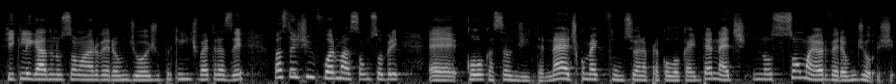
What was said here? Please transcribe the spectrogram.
Fique ligado no Somar Verão de hoje, porque a gente vai trazer bastante informação sobre é, colocação de internet, como é que funciona para colocar internet no Som Maior Verão de hoje.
